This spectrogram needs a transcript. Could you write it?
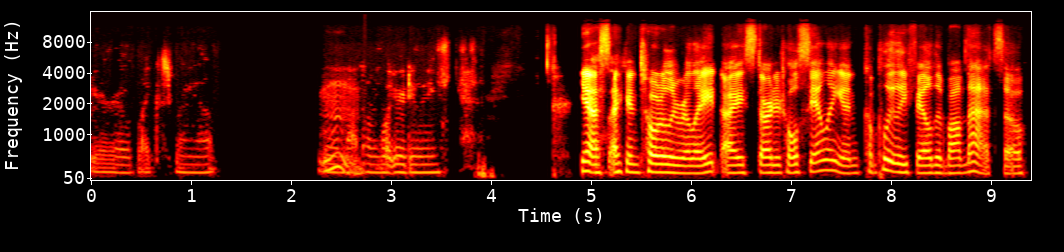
fear of like screwing up, mm. not knowing what you're doing. Yes, I can totally relate. I started wholesaling and completely failed and bombed that. So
